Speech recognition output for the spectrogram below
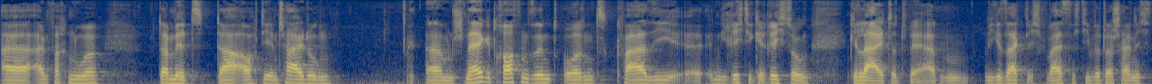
äh, einfach nur, damit da auch die Entscheidungen ähm, schnell getroffen sind und quasi äh, in die richtige Richtung geleitet werden. Wie gesagt, ich weiß nicht, die wird wahrscheinlich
